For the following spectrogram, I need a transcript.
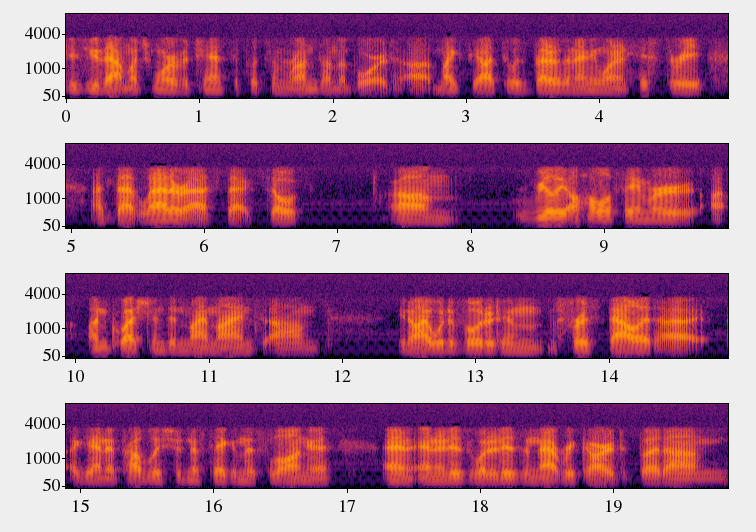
gives you that much more of a chance to put some runs on the board? Uh, Mike Piazza was better than anyone in history at that latter aspect. So, um, really a Hall of Famer, uh, unquestioned in my mind. Um, you know, I would have voted him first ballot. Uh, again, it probably shouldn't have taken this long, uh, and and it is what it is in that regard. But um,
